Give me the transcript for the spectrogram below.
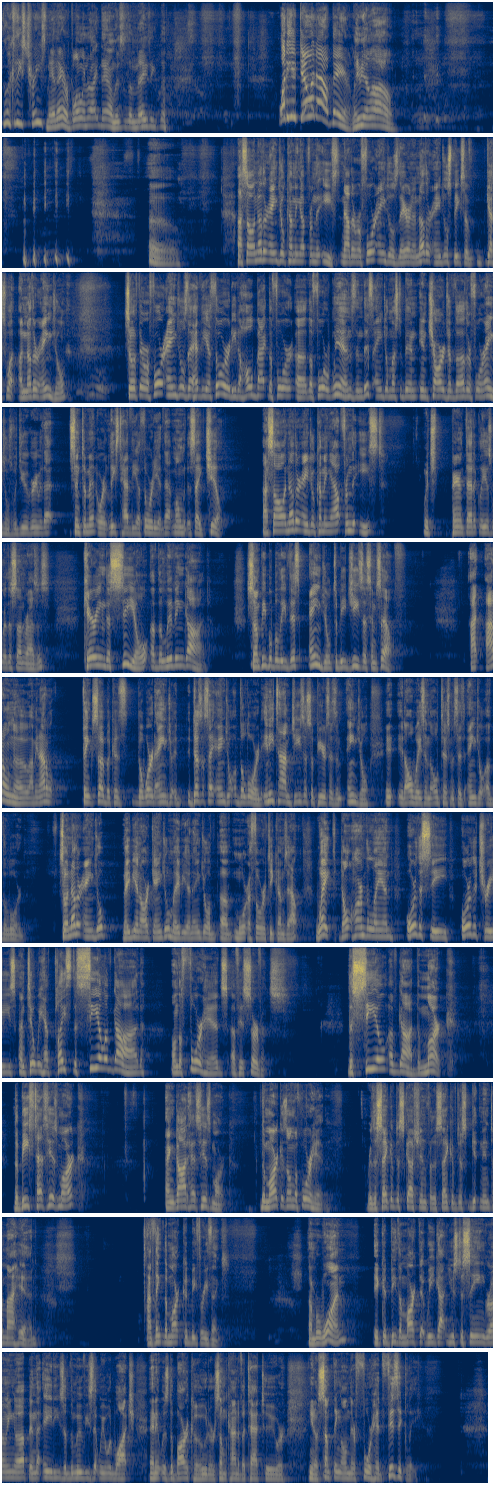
Look at these trees, man. They are blowing right down. This is amazing. What are you doing out there? Leave me alone. oh. I saw another angel coming up from the east. Now, there were four angels there, and another angel speaks of, guess what? Another angel. So, if there were four angels that had the authority to hold back the four, uh, the four winds, then this angel must have been in charge of the other four angels. Would you agree with that sentiment, or at least had the authority at that moment to say, chill? I saw another angel coming out from the east, which parenthetically is where the sun rises, carrying the seal of the living God. Some people believe this angel to be Jesus himself. I, I don't know. I mean, I don't think so because the word angel, it, it doesn't say angel of the Lord. Anytime Jesus appears as an angel, it, it always in the Old Testament says angel of the Lord. So another angel, maybe an archangel, maybe an angel of, of more authority comes out. Wait, don't harm the land or the sea or the trees until we have placed the seal of God on the foreheads of his servants. The seal of God, the mark. The beast has his mark, and God has his mark. The mark is on the forehead. For the sake of discussion, for the sake of just getting into my head, I think the mark could be three things. Number one, it could be the mark that we got used to seeing growing up in the 80s of the movies that we would watch, and it was the barcode or some kind of a tattoo or, you know, something on their forehead physically.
